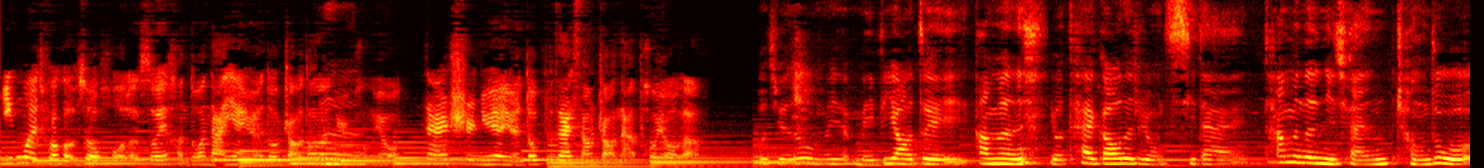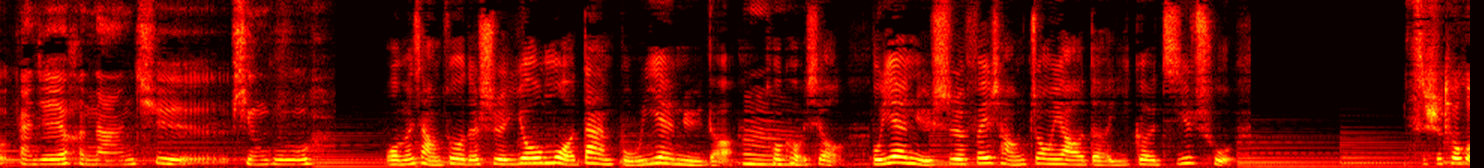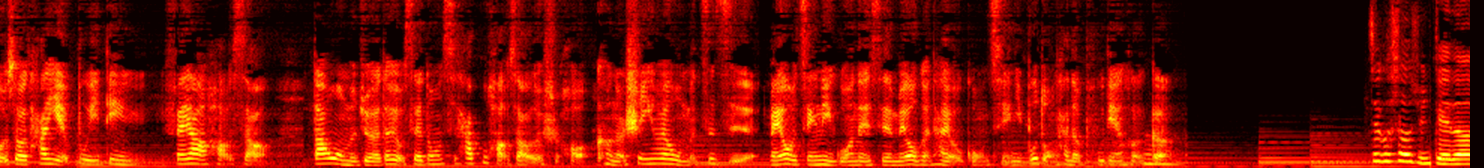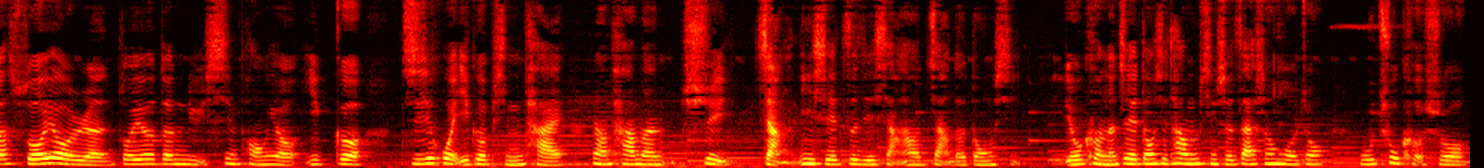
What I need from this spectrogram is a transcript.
因为脱口秀火了，所以很多男演员都找到了女朋友，但是女演员都不再想找男朋友了。我觉得我们也没必要对他们有太高的这种期待，他们的女权程度感觉也很难去评估。我们想做的是幽默但不厌女的脱口秀，不厌女是非常重要的一个基础。其实脱口秀它也不一定非要好笑。当我们觉得有些东西它不好笑的时候，可能是因为我们自己没有经历过那些，没有跟他有共情，你不懂他的铺垫和梗。这个社群给了所有人、所有的女性朋友一个机会、一个平台，让他们去讲一些自己想要讲的东西。有可能这些东西他们平时在生活中无处可说。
